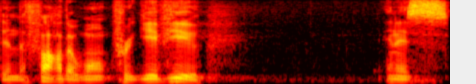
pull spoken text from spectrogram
then the Father won't forgive you. And it's,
